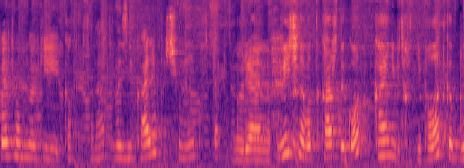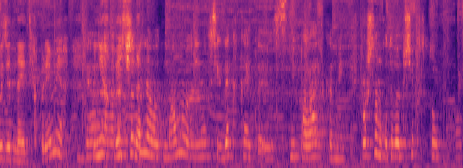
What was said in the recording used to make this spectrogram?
Поэтому многие, как бы, фанаты возникали, почему Ну реально. Вечно вот каждый год какая-нибудь хоть неполадка будет на этих премиях. Да, у них вечно... особенно вот мама, ну, всегда какая-то с неполадками. В прошлом году вообще кто-то упал.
